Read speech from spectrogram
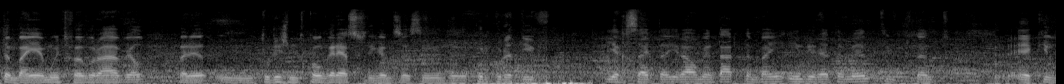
também é muito favorável para o turismo de congressos, digamos assim, de corporativo. E a receita irá aumentar também indiretamente e, portanto, é aquilo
